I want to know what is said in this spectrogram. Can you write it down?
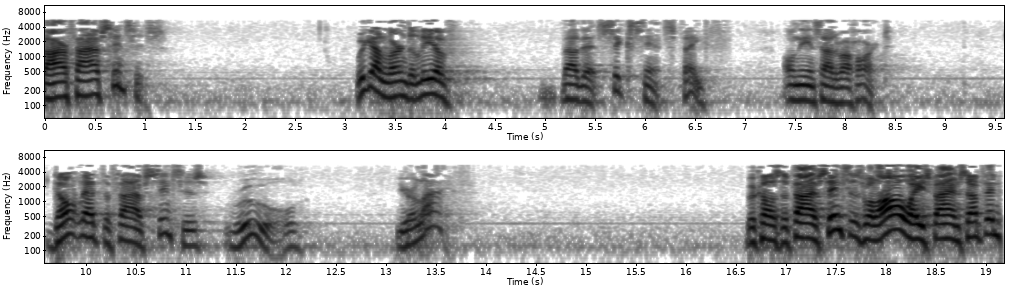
by our five senses. We got to learn to live by that sixth sense, faith, on the inside of our heart. Don't let the five senses rule your life. Because the five senses will always find something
